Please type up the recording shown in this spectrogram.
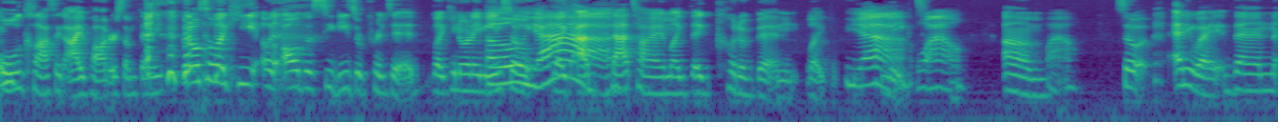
old classic iPod or something. But also like he like all the CDs are printed. Like you know what I mean? Oh, so like at that time like they could have been like Yeah. leaked. Wow. um Wow. So anyway, then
